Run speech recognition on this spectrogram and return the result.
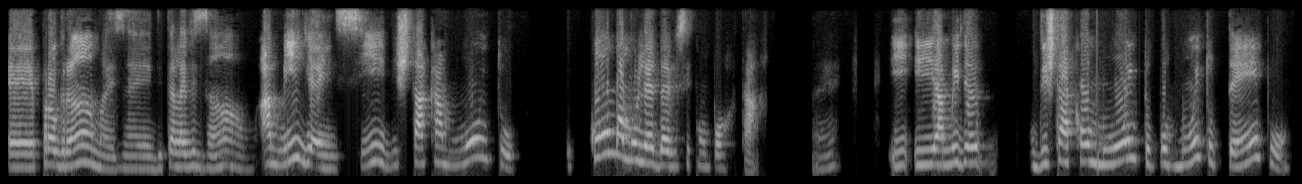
é, programas né, de televisão, a mídia em si destaca muito como a mulher deve se comportar, né? E, e a mídia destacou muito, por muito tempo,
